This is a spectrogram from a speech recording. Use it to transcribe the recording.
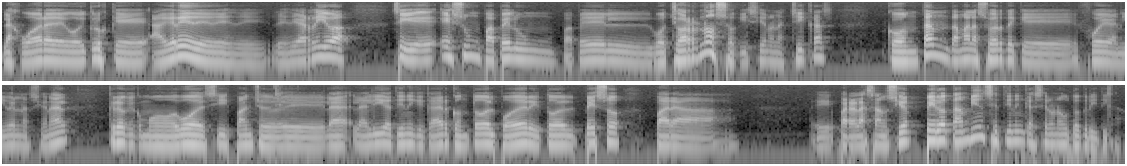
la jugadora de Godoy Cruz que agrede desde, desde arriba. Sí, eh, es un papel, un papel bochornoso que hicieron las chicas, con tanta mala suerte que fue a nivel nacional. Creo que como vos decís, Pancho, eh, la, liga tiene que caer con todo el poder y todo el peso para, eh, para la sanción, pero también se tienen que hacer una autocrítica.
